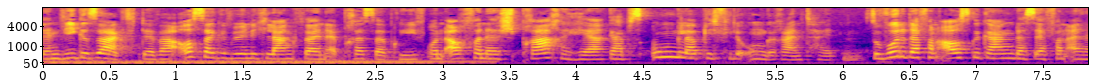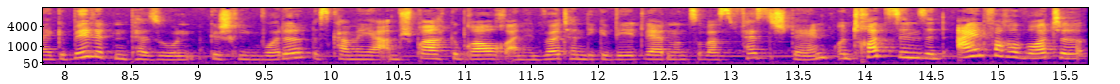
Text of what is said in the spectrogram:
Denn wie gesagt, der war außergewöhnlich lang für einen Erpresserbrief und auch von der Sprache her gab es unglaublich viele Ungereimtheiten. So wurde davon ausgegangen, dass er von einer gebildeten Person geschrieben wurde. Das kann man ja am Sprachgebrauch, an den Wörtern, die gewählt werden und sowas feststellen. Und trotzdem sind einfache Worte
